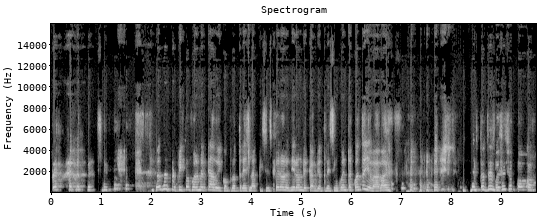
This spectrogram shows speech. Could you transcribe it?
Entonces Pepito fue al mercado y compró tres lápices, pero le dieron de cambio 350. ¿Cuánto llevaba? Entonces, pues es un poco.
